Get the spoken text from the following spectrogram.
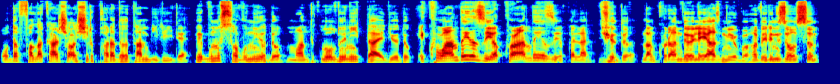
O da fala karşı aşırı para dağıtan biriydi. Ve bunu savunuyordu. Mantıklı olduğunu iddia ediyordu. E Kur'an'da yazıyor. Kur'an'da yazıyor falan diyordu. Lan Kur'an'da öyle yazmıyor bu. Haberiniz olsun.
